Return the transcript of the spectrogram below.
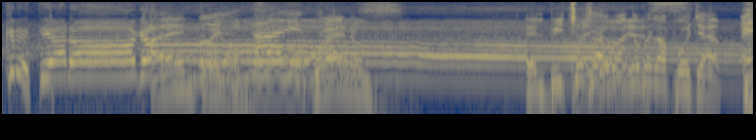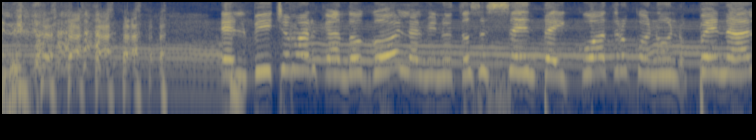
Cristiano. ¡Gol! Adentro. Bueno, el bicho salvándome goles. la polla. El bicho marcando gol al minuto 64 con un penal,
